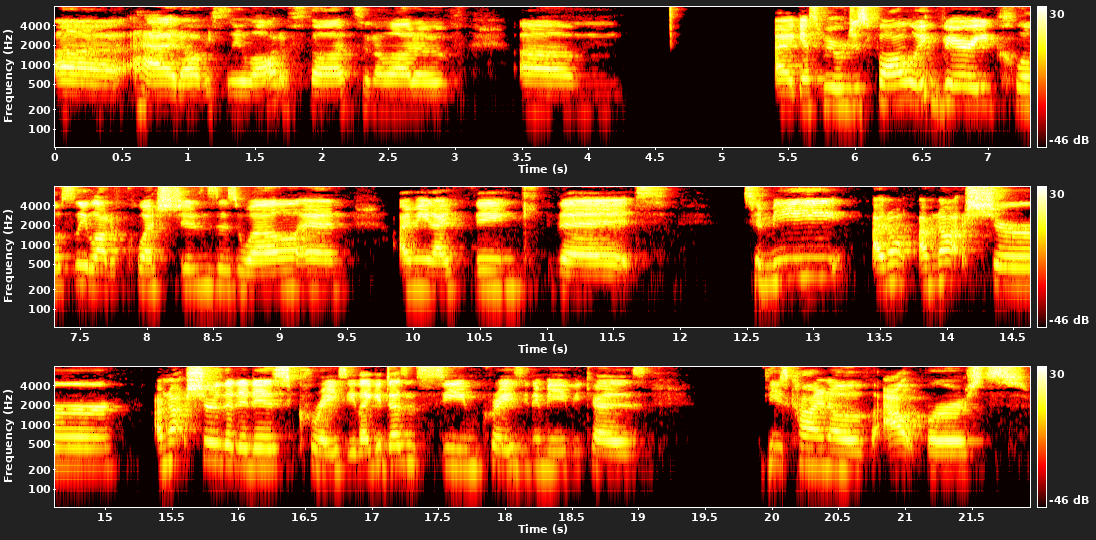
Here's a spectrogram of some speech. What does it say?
uh, had obviously a lot of thoughts and a lot of um, I guess we were just following very closely, a lot of questions as well. And I mean, I think that to me, I don't, I'm not sure, I'm not sure that it is crazy. Like, it doesn't seem crazy to me because these kind of outbursts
